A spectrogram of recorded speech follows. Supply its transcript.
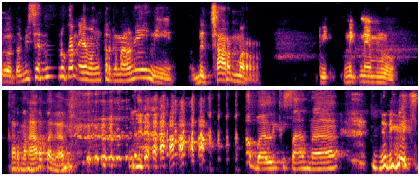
Loh, tapi Sen lu kan emang terkenalnya ini The Charmer. Nickname lu. Karena harta kan. Balik ke sana. Jadi guys,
